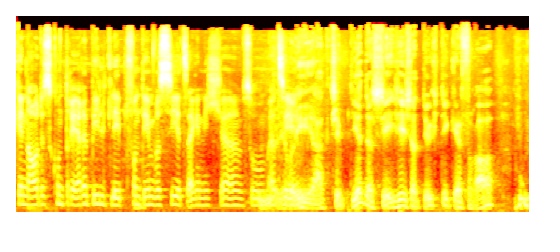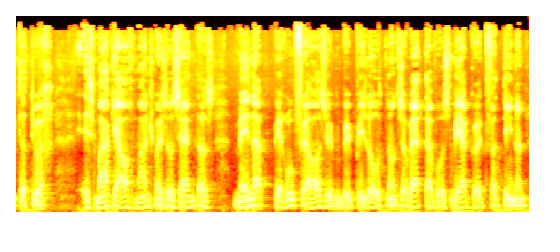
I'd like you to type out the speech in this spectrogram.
genau das konträre Bild lebt von dem, was Sie jetzt eigentlich äh, so erzählen? Ich akzeptiere das. Sie ist eine tüchtige Frau und dadurch, es mag ja auch manchmal so sein, dass Männer Berufe ausüben wie Piloten und so weiter, wo es mehr Geld verdienen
